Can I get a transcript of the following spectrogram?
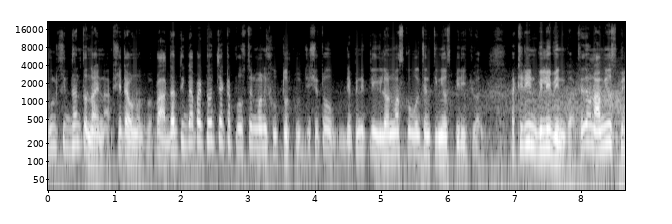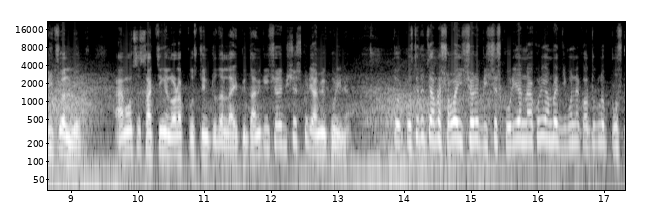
ভুল সিদ্ধান্ত নয় না? সেটা অন্য ব্যাপার আধ্যাত্মিক ব্যাপারটা হচ্ছে একটা প্রশ্নের মানুষ উত্তর খুঁজছে। সে তো ডেফিনেটলি ইলন মাস্কও বলছেন তিনিও spiritual but he believe in God সে যেমন আমিও স্পিরিচুয়াল লোক I am also searching a lot of question to the life কিন্তু আমি কি ঈশ্বরে বিশ্বাস করি? আমিও করি না। তো কোশ্চেন হচ্ছে আমরা সবাই ঈশ্বরে বিশ্বাস করি আর না করি, আমরা জীবনের কতগুলো প্রশ্ন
